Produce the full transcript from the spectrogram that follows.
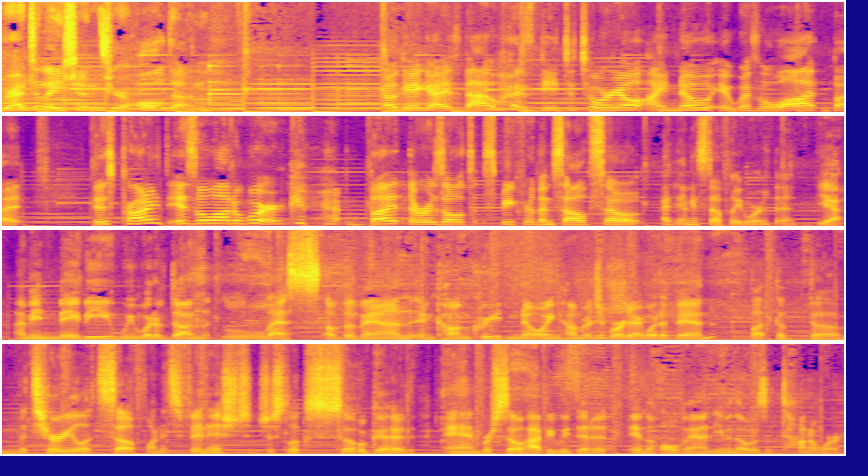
Congratulations, you're all done. Okay guys, that was the tutorial. I know it was a lot, but this product is a lot of work, but the results speak for themselves, so I think it's definitely worth it. Yeah, I mean, maybe we would have done less of the van in concrete, knowing how much work sure. it would have been, but the, the material itself, when it's finished, just looks so good, and we're so happy we did it in the whole van, even though it was a ton of work.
